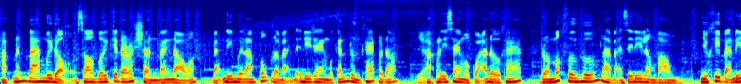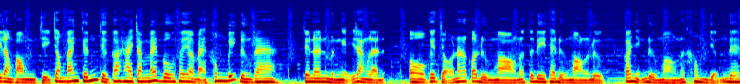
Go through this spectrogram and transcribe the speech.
hoặc đến 30 độ so với cái direction ban đầu á bạn đi 15 phút là bạn đã đi sang một cánh rừng khác rồi đó. Dạ. hoặc đi sang một quả đồ khác. Rồi mất phương hướng là bạn sẽ đi lòng vòng. Nhiều khi bạn đi lòng vòng chỉ trong bán kính chừng có 200 mét vuông thôi nhưng mà bạn không biết đường ra cho nên mình nghĩ rằng là ồ cái chỗ đó nó có đường mòn nó tôi đi theo đường mòn là được. Có những đường mòn nó không dẫn đến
